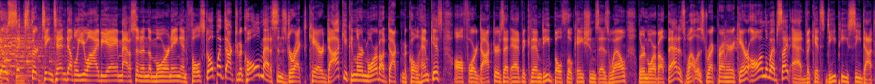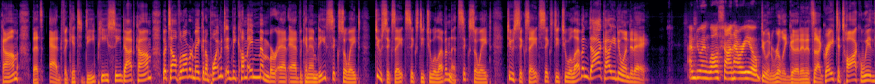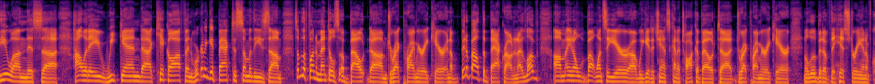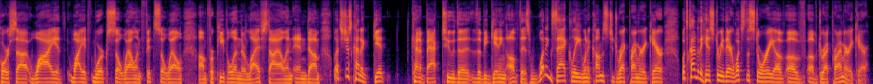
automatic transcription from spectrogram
Eight oh six thirteen ten WIBA, Madison in the morning, and full scope with Dr. Nicole, Madison's direct care doc. You can learn more about Dr. Nicole Hemkes, all four doctors at Advocate MD, both locations as well. Learn more about that as well as direct primary care, all on the website advocatesdpc.com. That's advocatedpc.com. The telephone number to make an appointment and become a member at Advocate MD, 608 268 6211. That's 608 268 6211. Doc, how you doing today? I'm doing well, Sean. How are you? Doing really good, and it's uh, great to talk with you on this uh, holiday weekend uh, kickoff. And we're going to get back to some of these, um, some of the fundamentals about um, direct primary care, and a bit about the background. And I love, um, you know, about once a year uh, we get a chance to kind of talk about uh, direct primary care and a little bit of the history, and of course uh, why it why it works so well and fits so well um, for people and their lifestyle. And and um, let's just kind of get kind of back to the the beginning of this. What exactly, when it comes to direct primary care, what's kind of the history there? What's the story of of, of direct primary care?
